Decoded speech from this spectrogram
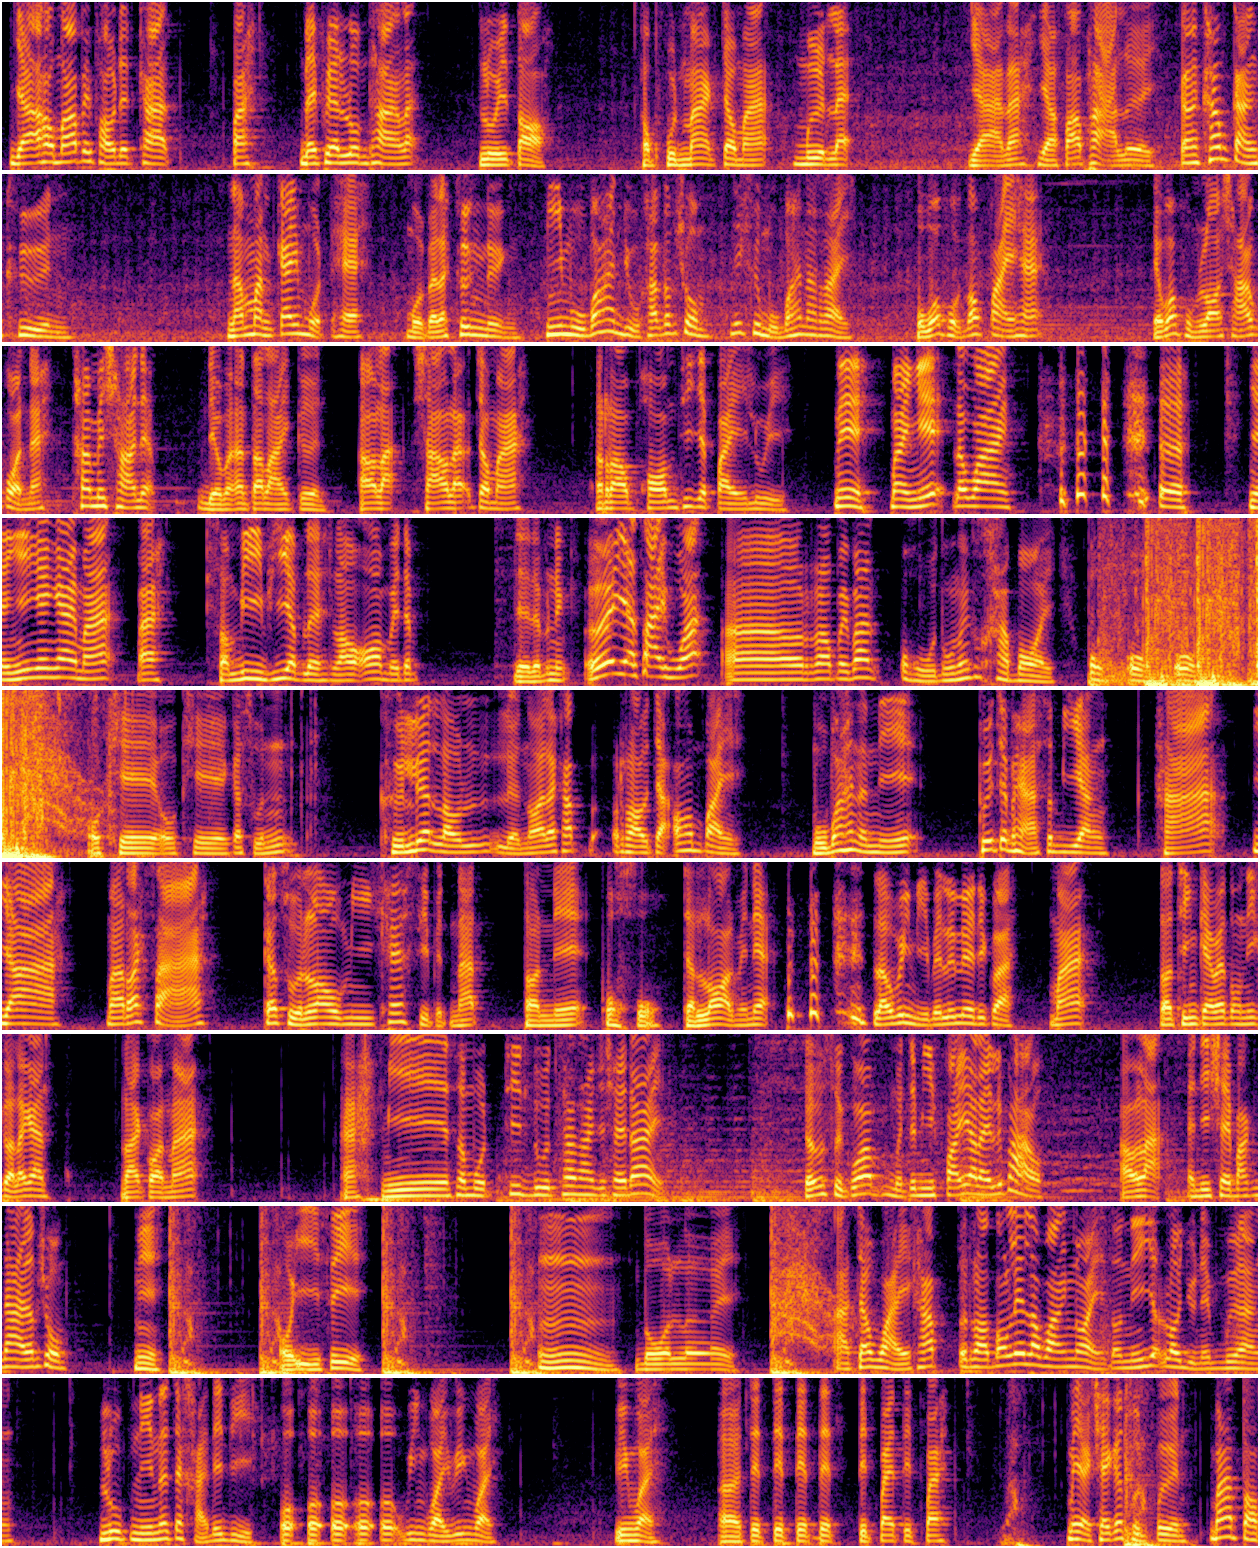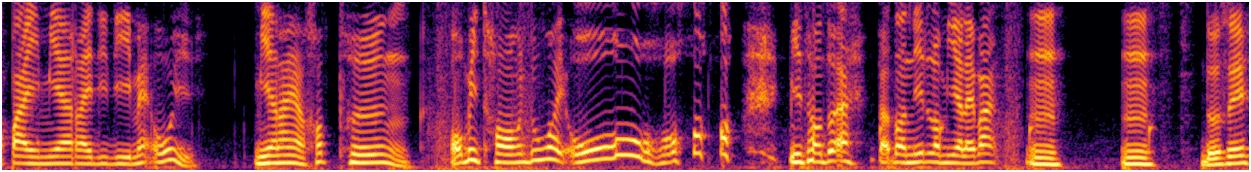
อย่าเอาม้าไปเผาเด็ดขาด ไป ได้เพื่อนร่วมทางแล้วลุยต่อ ขอบคุณมากเจ้าม้ามืดแล้ว อย่านะ อย่าฟ้าผ่าเลย กลางค่ำกลางคืน น้ำมันใกล้หมดแฮะ หมดไปแล้วครึ่งหนึ่ง มีหมู่บ้านอยู่ครับท่านผู้ชม นี่คือหมู่บ้านอะไร ผมว่าผมต้องไปฮะ เดี๋ยวว่าผมรอเช้าก่อนนะ ถ้าไม่เช้าเนี่ย เดี๋ยวมันอันตรายเกิน เอาละเช้าแล้วเจ้ามา เราพร้อมที่จะไปลุย นี่ มาอย่างงี้ระวัง เออ อย่างงี้ง่าย ๆมาไป ซอมบี้เพียบเลย เราอ้อมไปได้ เดี๋ยวเดี๋ยวแป๊บนึงเอ้ยอย่าใส่หัวอ่าเราไปบ้านโอ้โหตรงนั้นก็คาร์บอยโอ้โอ้โอ้โอเคโอเค กระสุน คือเลือดเราเหลือน้อยแล้วครับ เราจะอ้อมไป หมู่บ้านอันนี้ เพื่อจะไปหาเสบียง หายามารักษากระสุนเรามีแค่11นัด ตอนนี้โอ้โหจะรอดไหมเนี่ยเราวิ่งหนีไปเรื่อยๆดีกว่ามาเราทิ้งแกไว้ตรงนี้ก่อนแล้วกัน ลาก่อนมาอะมีสมุดที่ดูท่าทางจะใช้ได้ แล้วรู้สึกว่าเหมือนจะมีไฟอะไรหรือเปล่า เอาละอันนี้ใช้บั๊กได้ท่านผู้ชม นี่ โออีซี่ อืม โดนเลย อาจจะไหวครับ เราต้องเล่นระวังหน่อย ตอนนี้เราอยู่ในเมือง รูปนี้น่าจะขายได้ดี โอ้เออเออเออเออวิ่งไววิ่งไว วิ่งไว เออติดติดติดติดติดไปติดไป ไม่อยากใช้กระสุนปืน บ้านต่อไปมีอะไรดีๆไหมโอ้ย มีอะไรอะครอบเพลิงโอ้มีทองด้วย โอ้โหมีทองด้วยอะแต่ตอนนี้เรามีอะไรบ้าง อืมอืมดูสิ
